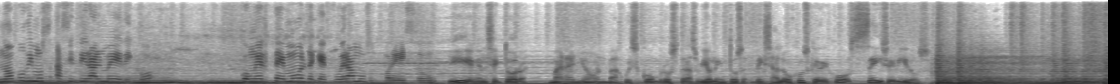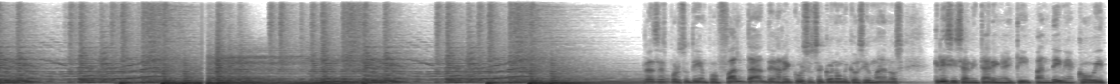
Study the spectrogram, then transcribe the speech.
No pudimos asistir al médico con el temor de que fuéramos presos. Y en el sector Marañón bajo escombros tras violentos desalojos que dejó seis heridos. Por su tiempo. Falta de recursos económicos y humanos, crisis sanitaria en Haití, pandemia COVID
